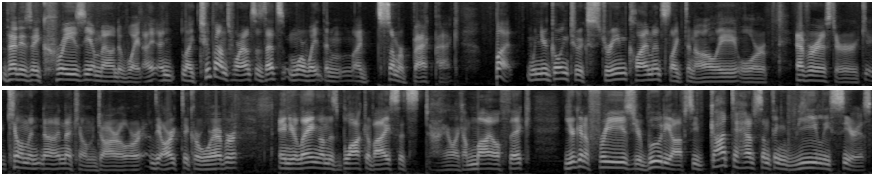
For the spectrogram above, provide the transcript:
that is a crazy amount of weight. I, and like two pounds, four ounces, that's more weight than my summer backpack. But when you're going to extreme climates like Denali or Everest or Kilimanjaro, no, not Kilimanjaro, or the Arctic or wherever, and you're laying on this block of ice that's like a mile thick, you're going to freeze your booty off. So you've got to have something really serious.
